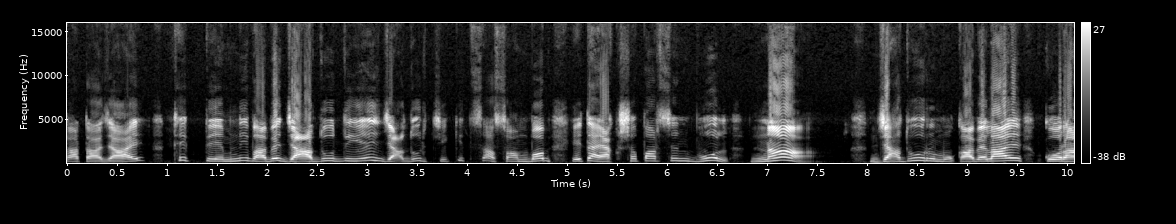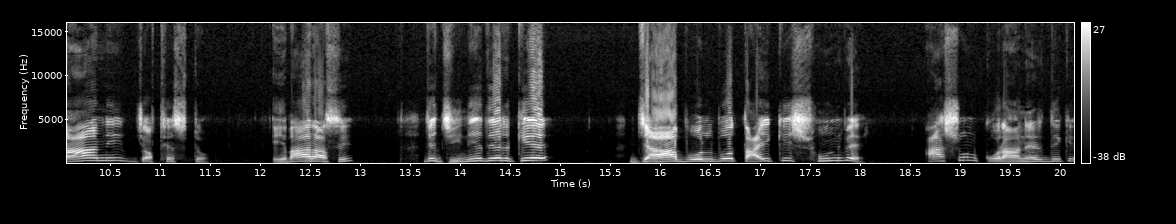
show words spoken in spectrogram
কাটা যায়, ঠিক তেমনিভাবে জাদু দিয়েই জাদুর চিকিৎসা সম্ভব, এটা একশো পারসেন্ট ভুল। না, জাদুর মোকাবেলায় কোরআনই যথেষ্ট। এবার আসি যে জিনেদেরকে যা বলব তাই কি শুনবে? আসুন কোরআনের দিকে।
